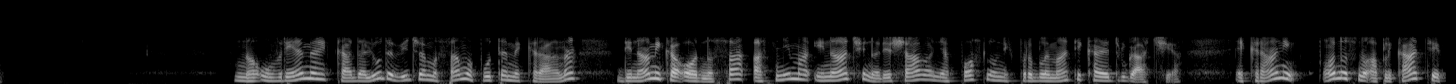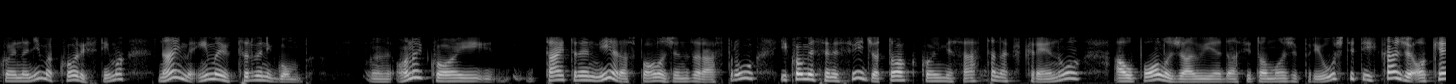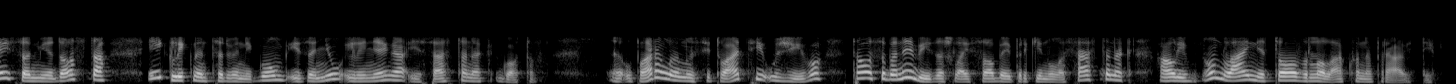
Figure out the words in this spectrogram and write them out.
No u vrijeme kada ljude viđamo samo putem ekrana, dinamika odnosa, a s njima i način rješavanja poslovnih problematika je drugačija. Ekrani, odnosno aplikacije koje na njima koristimo, naime imaju crveni gumb – onaj koji taj tren nije raspoložen za raspravu i kome se ne sviđa to kojim je sastanak krenuo, a u položaju je da si to može priuštiti, kaže ok, sad mi je dosta i kliknem crveni gumb i za nju ili njega je sastanak gotov. E, u paralelnoj situaciji uživo ta osoba ne bi izašla iz sobe i prekinula sastanak, ali online je to vrlo lako napraviti.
